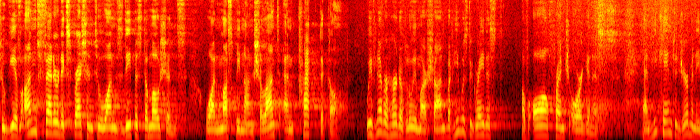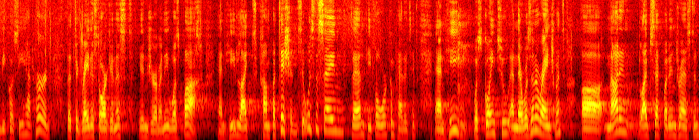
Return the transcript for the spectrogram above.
to give unfettered expression to one's deepest emotions. One must be nonchalant and practical. We've never heard of Louis Marchand, but he was the greatest of all French organists. And he came to Germany because he had heard that the greatest organist in Germany was Bach. And he liked competitions. It was the same then, people were competitive. And he was going to, and there was an arrangement, uh, not in Leipzig, but in Dresden,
